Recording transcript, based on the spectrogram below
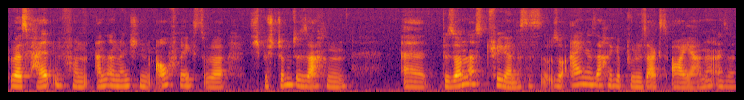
über das Verhalten von anderen Menschen aufregst oder dich bestimmte Sachen äh, besonders triggern, dass es so eine Sache gibt, wo du sagst, oh ja, ne, also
